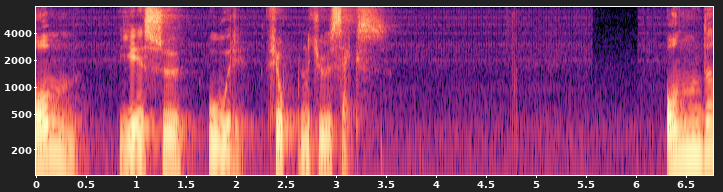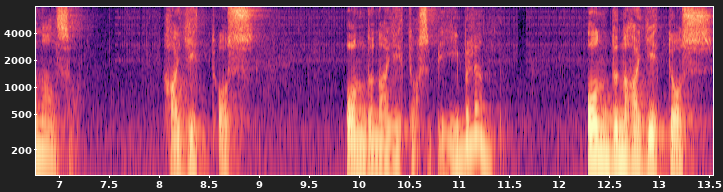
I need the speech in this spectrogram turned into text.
om Jesu ord. 1426. Ånden, altså, har gitt oss Ånden har gitt oss Bibelen. Ånden har gitt oss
